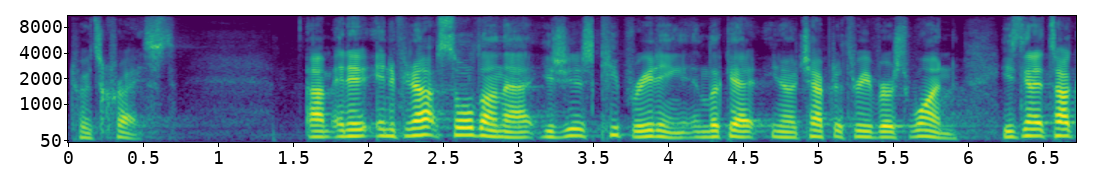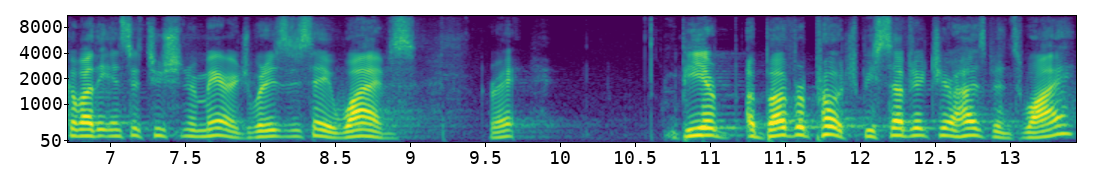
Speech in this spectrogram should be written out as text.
towards Christ. Um, and, it, and, if you're not sold on that, you should just keep reading and look at you know, chapter 3, verse 1. He's going to talk about the institution of marriage. What does he say? Wives, right? Be above reproach, be subject to your husbands. Why?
